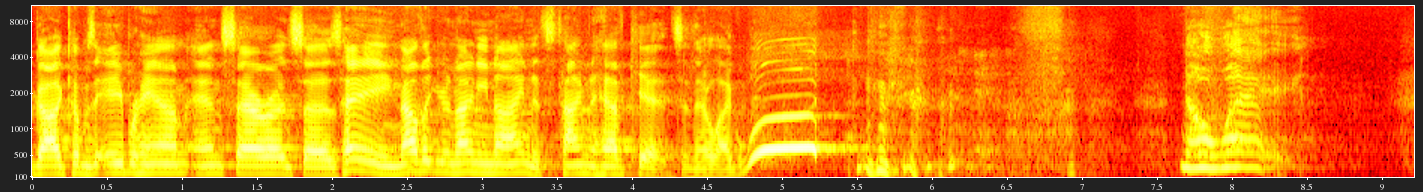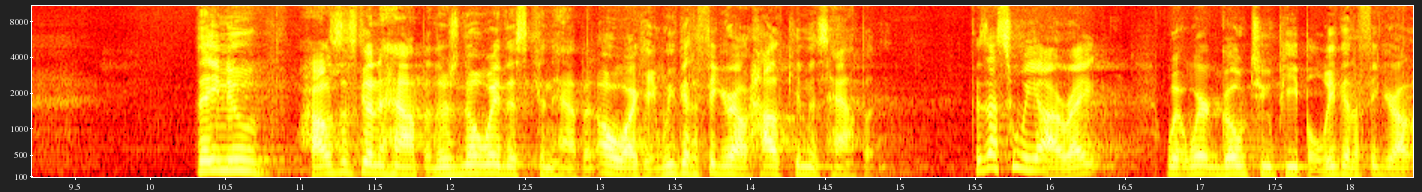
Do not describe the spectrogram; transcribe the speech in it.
God comes to Abraham and Sarah and says, Hey, now that you're 99, it's time to have kids. And they're like, What? no way. They knew, how's this going to happen? There's no way this can happen. Oh, okay, we've got to figure out how can this happen. Because that's who we are, right? We're, we're go-to people. We've got to figure out,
